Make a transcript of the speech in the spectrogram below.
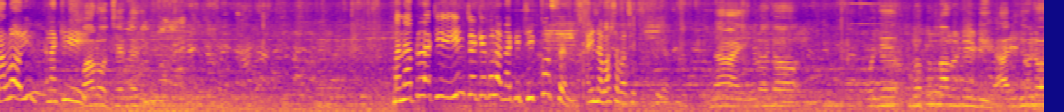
ভালোই নাকি? ভালো মানে আপনারা কি ইনটেক এগুলো নাকি ঠিক করছেন? এই না বাসাবাসি না এগুলো হলো ওই যে নতুন মাল রেডি আর এটি হলো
